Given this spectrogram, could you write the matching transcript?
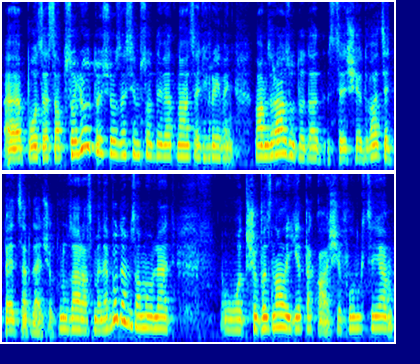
поза Позес Абсолют, ось за 719 гривень, вам зразу додасться ще 25 сердечок. Ну, зараз ми не будемо замовляти. От, щоб ви знали, є така ще функція.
